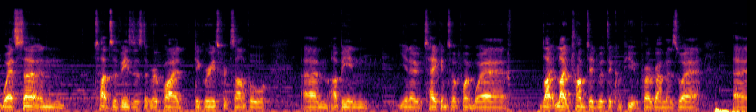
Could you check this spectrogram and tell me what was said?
where certain types of visas that require degrees, for example, um, are being you know taken to a point where, like like Trump did with the computer programmers, where uh,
